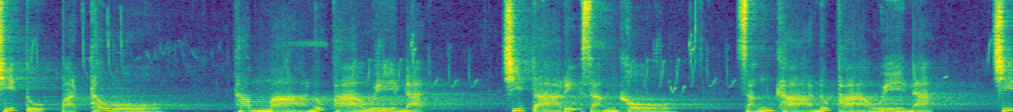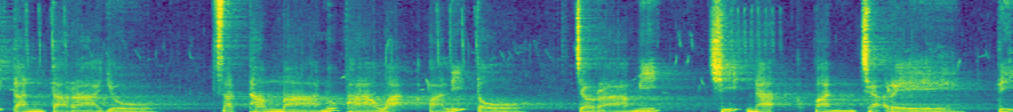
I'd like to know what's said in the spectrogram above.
ชิตุปัททโว ธรรมานุภาเวนะ ชิตาริสังโฆ สังขานุภาเวนะ ชิตันตรายโย สัทธรรมานุภาวะปาลิโต จรามิ ชินะปัญชเรติ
